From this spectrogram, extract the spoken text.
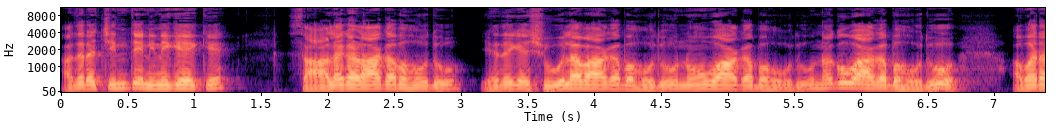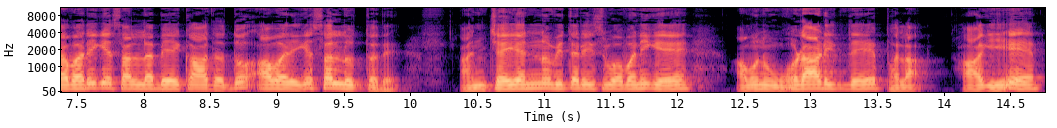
ಅದರ ಚಿಂತೆ ನಿನಗೇಕೆ? ಸಾಲಗಳಾಗಬಹುದು, ಎದೆಗೆ ಶೂಲವಾಗಬಹುದು, ನೋವಾಗಬಹುದು, ನಗುವಾಗಬಹುದು, ಅವರವರಿಗೆ ಸಲ್ಲಬೇಕಾದದ್ದು ಅವರಿಗೆ ಸಲ್ಲುತ್ತದೆ. ಅಂಚೆಯನ್ನು ವಿತರಿಸುವವನಿಗೆ ಅವನು ಓಡಾಡಿದ್ದೇ ಫಲ. ಹಾಗೆಯೇ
